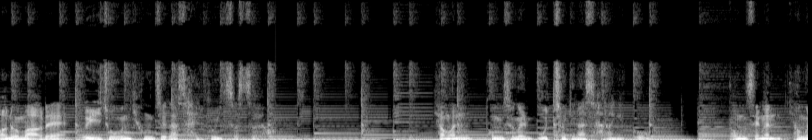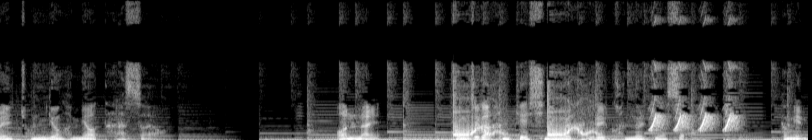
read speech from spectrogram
어느 마을에 의 좋은 형제가 살고 있었어요. 형은 동생을 무척이나 사랑했고, 동생은 형을 존경하며 따랐어요. 어느 날, 형제가 함께 신양물 다리를 건널 때였어요. 형님,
